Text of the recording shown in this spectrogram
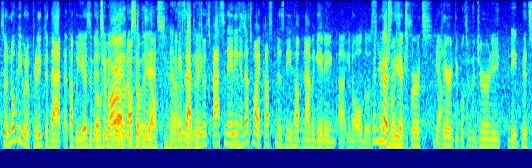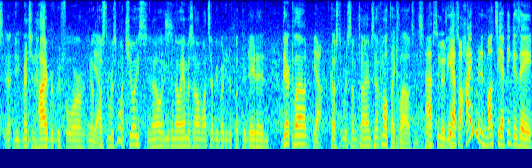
So nobody would have predicted that a couple years ago. And tomorrow there'll be something else. exactly. So it's fascinating, yes. and that's why customers need help navigating, uh, you know, all those. And you guys choices. are the experts. You yeah. carry people through the journey. Indeed. It's uh, you mentioned hybrid before. You know, yeah. customers want choice. You know, yes. even though Amazon wants everybody to put their data in their cloud, yeah. customers sometimes have multi clouds and stuff. Absolutely. Yeah. So hybrid and multi, I think, is a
